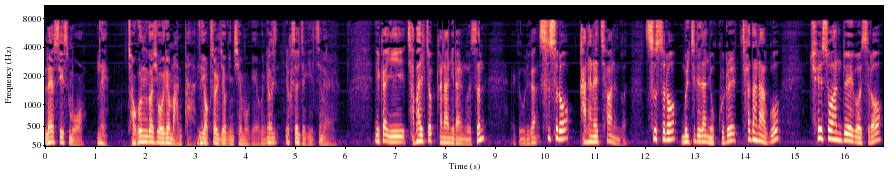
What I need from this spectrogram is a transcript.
less is more. 네. 적은 것이 오히려 많다. 이 네. 역설적인 제목이에요. 그러니까 역, 역설적이죠. 네. 그러니까 이 자발적 가난이라는 것은 그 우리가 스스로 가난에 처하는 것, 스스로 물질에 대한 욕구를 차단하고 최소한도의 것으로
